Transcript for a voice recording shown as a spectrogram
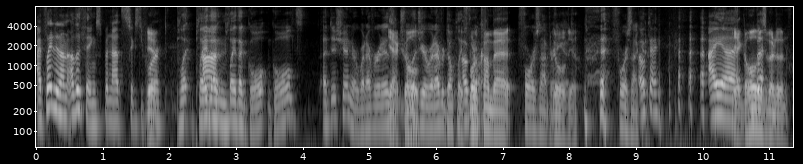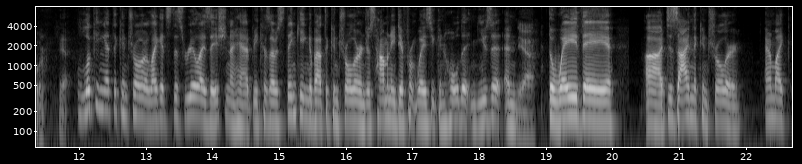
I played it on other things, but not the 64. Yeah. Play play the Um, play the gold gold edition or whatever it is. Yeah, trilogy gold. or whatever. Don't play Mortal four. Combat Four is not very Gold, good. four is not good. Okay. I uh, Yeah, gold is better than four. Yeah, looking at the controller, like it's this realization I had because I was thinking about the controller and just how many different ways you can hold it and use it, and Yeah. the way they uh, design the controller. And I'm like,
